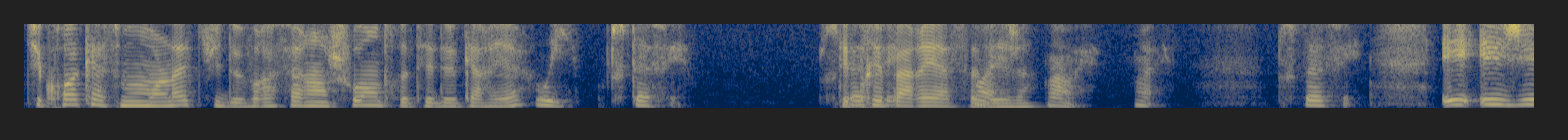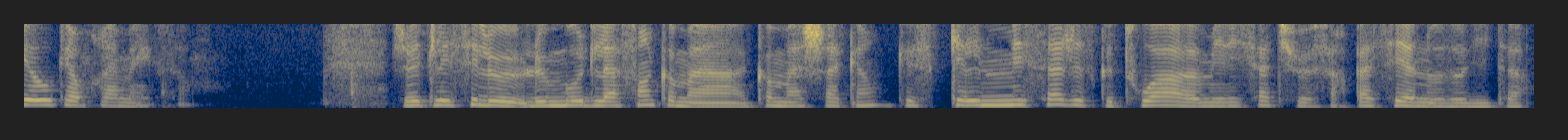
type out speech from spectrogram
Tu crois qu'à ce moment-là, tu devras faire un choix entre tes deux carrières? Oui, tout à fait. Tu es préparée à ça déjà? Oui, ouais, ouais, tout à fait. Et, et j'ai aucun problème avec ça. Je vais te laisser le, mot de la fin comme à, comme à chacun. Quel message est-ce que toi, Mélissa, tu veux faire passer à nos auditeurs?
